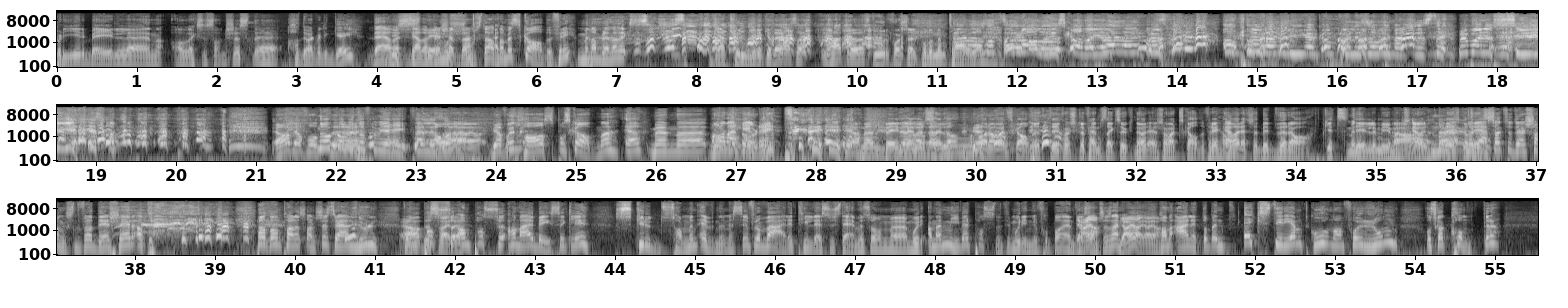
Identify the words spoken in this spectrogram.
Blir Bale en Alexis Sanchez? Det hadde jo vært veldig gøy. Det hadde vært Hvis det, hadde vært det det morsomste. At han ble skadefri, men han ble en Alexis Sanchez. Jeg tror ikke det. altså Men Her tror jeg det er stor forskjell på det mentale. Han ble aldri skada igjen! Åtte ligakamper liksom i Manchester! Men bare syk! Ja, vi har fått Nå kommer det til å få mye hate her, liksom. ja, ja. Vi har fått has på skadene, Ja. men uh, nå Han er er helt dritt! ja. Men Bale mener jo selv han bare har vært skadet de første fem-seks ukene i år. Ellers har vært skadefri. Han Ja. har rett og slett blitt vraket Men- til mye matcher Ja, i år. når, det, det når det er sagt, så tror jeg sjansen for at det skjer At, at han tar en Sanchez, tror jeg er null. For Ja, han, passer, han, passer, han er basically skrudd sammen evnemessig for å være til det systemet som uh, Mor Han er mye mer passende til Mourinho-fotball enn det Ja. Sanchez er. Ja. Han er nettopp en ekstremt god når han får rom og skal kontre.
